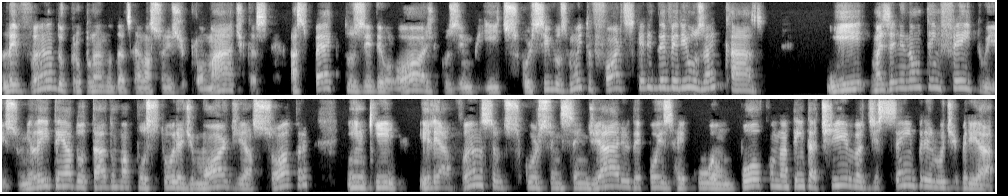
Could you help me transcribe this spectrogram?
levando para o plano das relações diplomáticas aspectos ideológicos e, e discursivos muito fortes que ele deveria usar em casa. E, mas ele não tem feito isso. Milley tem adotado uma postura de morde e assopra, em que ele avança o discurso incendiário, depois recua um pouco, na tentativa de sempre ludibriar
